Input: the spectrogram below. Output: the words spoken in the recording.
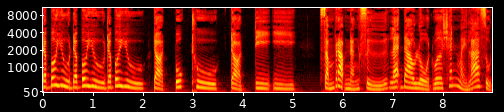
www.booktwo.de สำหรับหนังสือและดาวน์โหลดเวอร์ชันใหม่ล่าสุด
